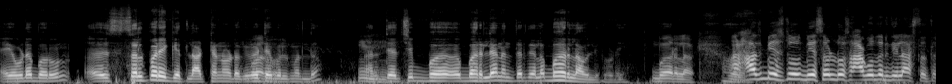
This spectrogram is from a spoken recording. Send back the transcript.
एवढं भरून सल्फर एक घेतलं अठ्ठ्याण्णव टक्के. वेटेबल मधलं. आणि त्याची भ- भरल्यानंतर त्याला भर लावली थोडी. बरं लाव हो. हाच बेस डोस बेसल डोस अगोदर दिला असता तर?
